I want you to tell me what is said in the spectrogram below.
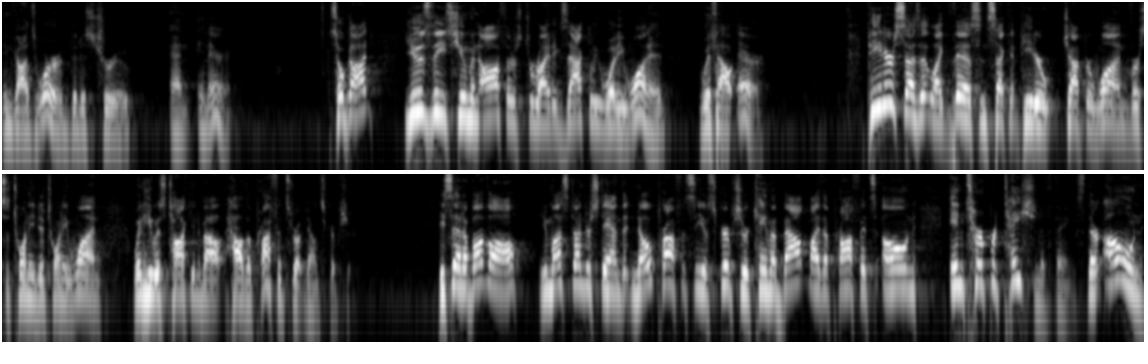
in God's word that is true and inerrant. So God used these human authors to write exactly what he wanted without error. Peter says it like this in 2 Peter chapter 1 verses 20 to 21 when he was talking about how the prophets wrote down scripture. He said, "Above all, you must understand that no prophecy of scripture came about by the prophet's own interpretation of things, their own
